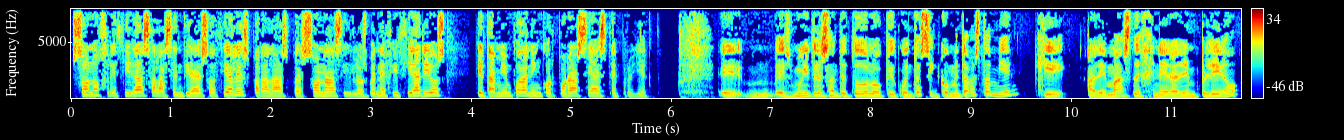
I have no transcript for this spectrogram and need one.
son ofrecidas a las entidades sociales para las personas y los beneficiarios que también puedan incorporarse a este proyecto. Eh, es muy interesante todo lo que cuentas y comentabas también que además de generar empleo,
